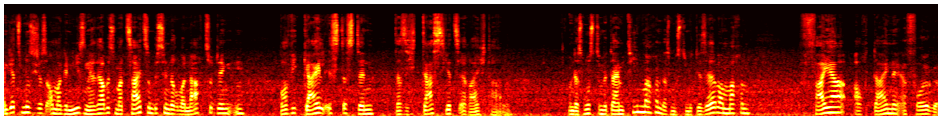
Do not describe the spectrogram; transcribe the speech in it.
Und jetzt muss ich das auch mal genießen. Jetzt habe ich mal Zeit, so ein bisschen darüber nachzudenken. Boah, wie geil ist das denn, dass ich das jetzt erreicht habe? Und das musst du mit deinem Team machen, das musst du mit dir selber machen. Feier auch deine Erfolge.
